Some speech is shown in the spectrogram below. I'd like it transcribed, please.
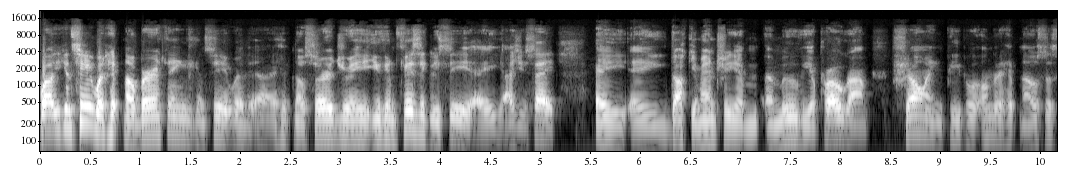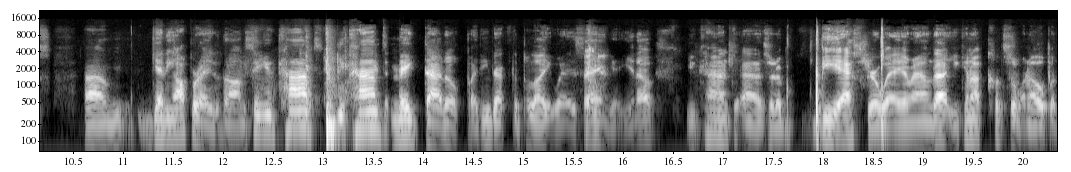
well, you can see it with hypnobirthing. You can see it with uh, hypnosurgery. You can physically see a, as you say, a a documentary, a, a movie, a program showing people under hypnosis um, getting operated on. So you can't you can't make that up. I think that's the polite way of saying it. You know, you can't uh, sort of BS your way around that. You cannot cut someone open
